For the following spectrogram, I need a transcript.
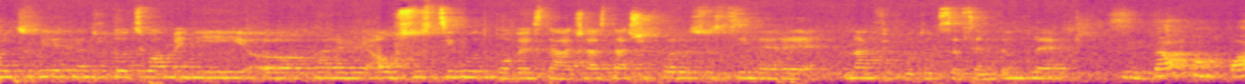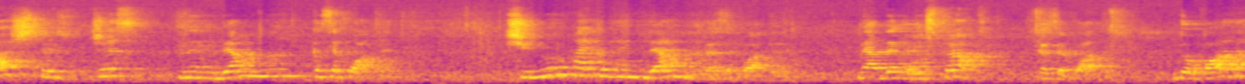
mulțumire pentru toți oamenii uh, care au susținut povestea aceasta și fără susținere n-ar fi putut să se întâmple. Sintagma pași spre succes ne îndeamnă că se poate. Și nu numai că ne îndeamnă că se poate, ne-a demonstrat că se poate. Dovada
